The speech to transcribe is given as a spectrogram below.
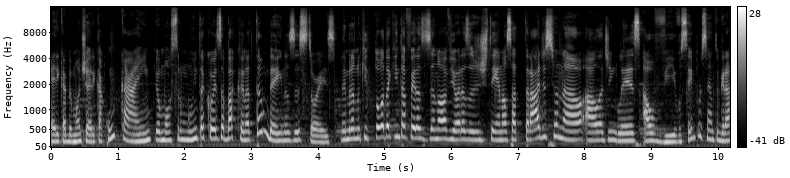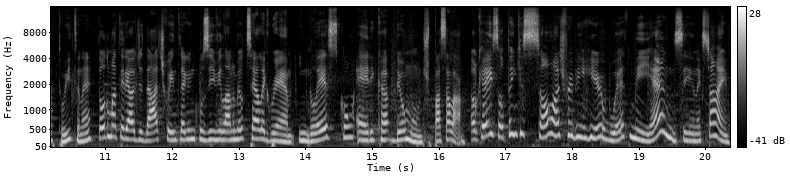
Erika Belmonte, Erika com K, hein? Que eu mostro muita coisa bacana também nos stories. Lembrando que toda quinta-feira às 19 horas a gente tem a nossa tradicional aula de inglês ao vivo, 100% gratuito, né? Todo o material didático eu entrego inclusive lá no meu Telegram, Inglês com Erika Belmonte. Passa lá. Ok? So thank you so much for being here with me and see you next time.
